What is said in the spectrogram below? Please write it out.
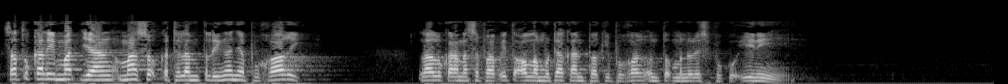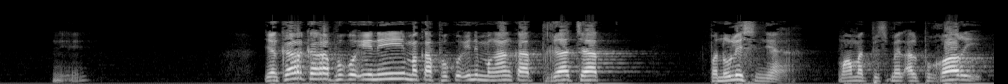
Satu kalimat yang masuk ke dalam telinganya Bukhari. Lalu karena sebab itu Allah mudahkan bagi Bukhari untuk menulis buku ini. Yang gara-gara buku ini, maka buku ini mengangkat derajat penulisnya. Muhammad Bismail Al-Bukhari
